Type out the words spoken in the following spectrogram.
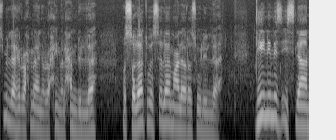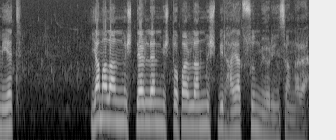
Bismillahirrahmanirrahim. Elhamdülillah. Ve salatu ve selamu ala Resulillah. Dinimiz İslamiyet, yamalanmış, derlenmiş, toparlanmış bir hayat sunmuyor insanlara.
